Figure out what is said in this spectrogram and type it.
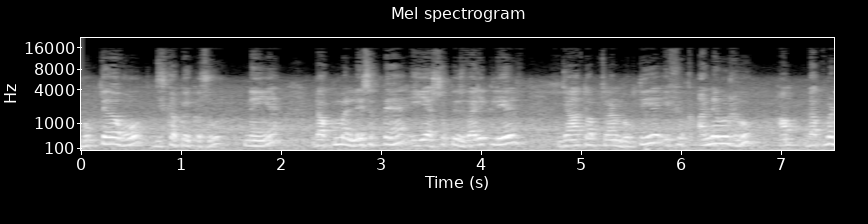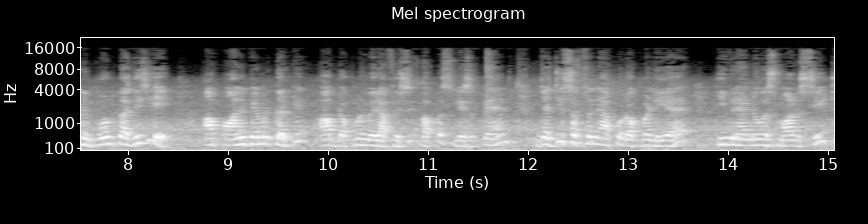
भुगतेगा वो, जिसका कोई कसूर नहीं है। डॉक्यूमेंट ले सकते हैं E S is very clear जहाँ तो आप चलान भुगती है। इफ़ यू अनेबल टू हम डॉक्यूमेंट इम्पोर्ट कर दीजिए। आप ऑनलाइन पेमेंट करके आप डॉक्यूमेंट मेरे ऑफ़िस से वापस ले सकते हैं। जब जिस अफसर ने आपको डॉक्यूमेंट लिया है he will hand over small seat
